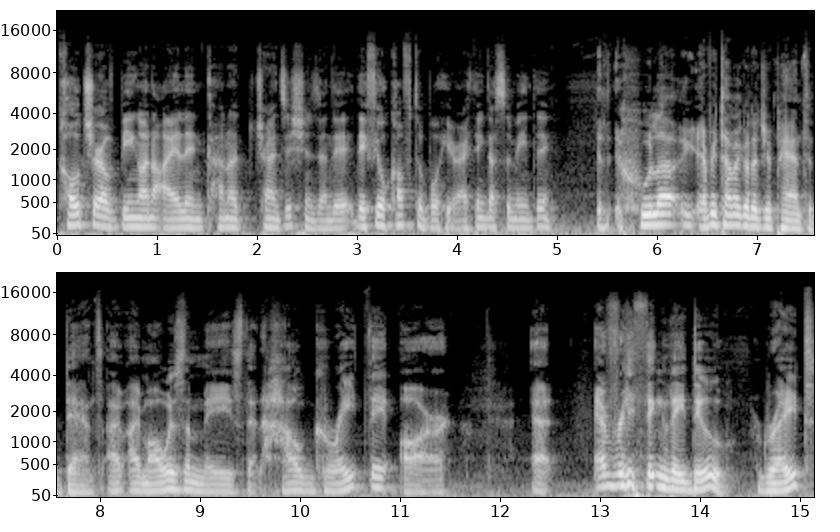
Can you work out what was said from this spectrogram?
culture of being on an island kind of transitions, and they, they feel comfortable here. I think that's the main thing. Hula every time i go to japan to dance I, i'm always amazed at how great they are at everything they do right?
